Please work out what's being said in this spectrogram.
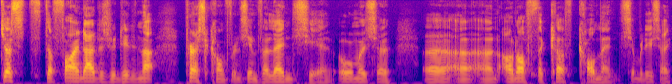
just to find out as we did in that press conference in Valencia, almost a, an, an off the cuff comment. Somebody saying,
